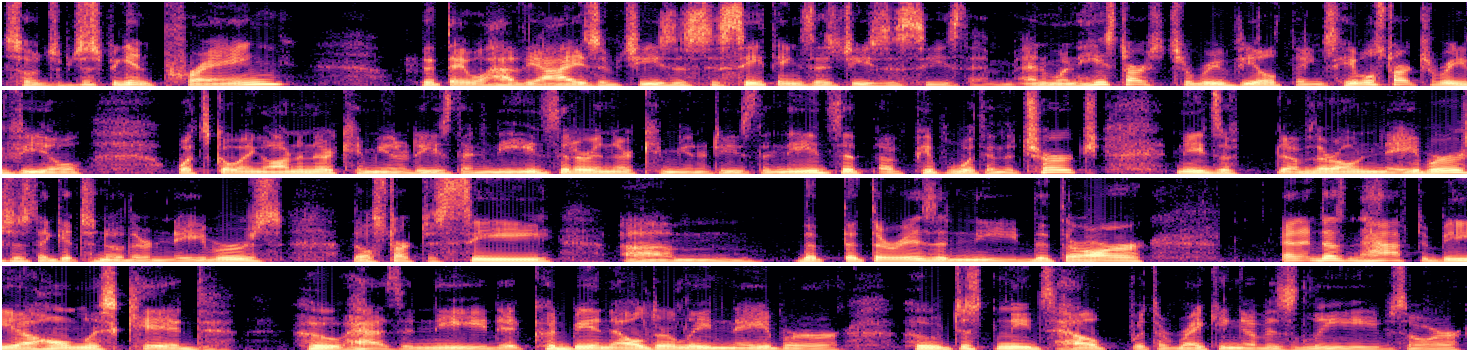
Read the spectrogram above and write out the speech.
So just begin praying that they will have the eyes of Jesus to see things as Jesus sees them. And when He starts to reveal things, He will start to reveal what's going on in their communities, the needs that are in their communities, the needs of, people within the church, needs of, of their own neighbors as they get to know their neighbors. They'll start to see um, that, that there is a need, that there are, and it doesn't have to be a homeless kid who has a need. It could be an elderly neighbor who just needs help with the raking of his leaves or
